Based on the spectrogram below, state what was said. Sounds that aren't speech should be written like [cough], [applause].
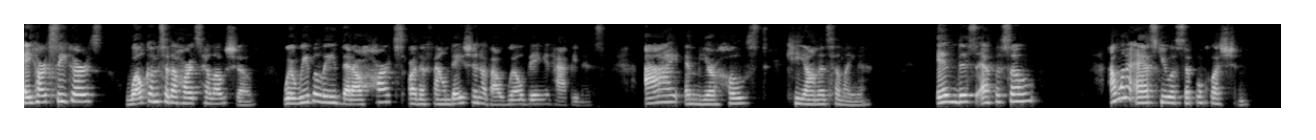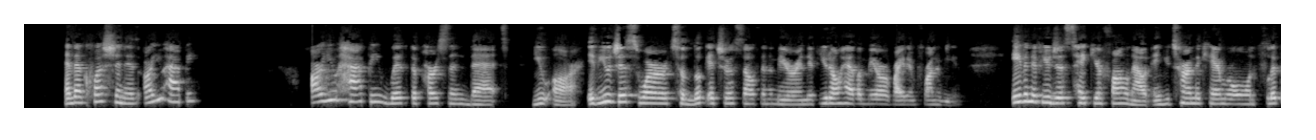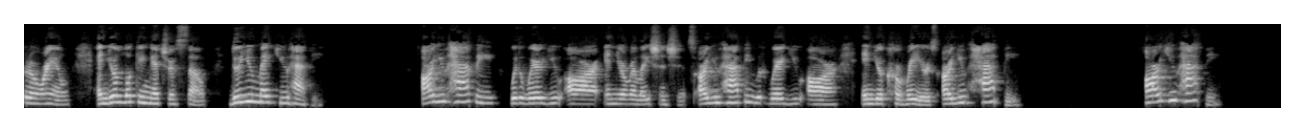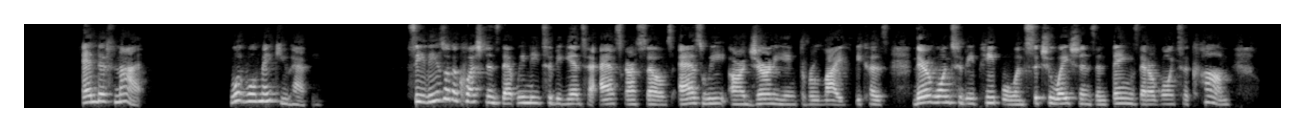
Hey, Heart Seekers, welcome to the Hearts Hello Show, where we believe that our hearts are the foundation of our well being and happiness. I am your host, Keona Talana. In this episode, I want to ask you a simple question. And that question is Are you happy? Are you happy with the person that you are? If you just were to look at yourself in the mirror, and if you don't have a mirror right in front of you, even if you just take your phone out and you turn the camera on, flip it around, and you're looking at yourself, do you make you happy? Are you happy with where you are in your relationships? Are you happy with where you are in your careers? Are you happy? Are you happy? And if not, what will make you happy? See, these are the questions that we need to begin to ask ourselves as we are journeying through life because there are going to be people and situations and things that are going to come,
